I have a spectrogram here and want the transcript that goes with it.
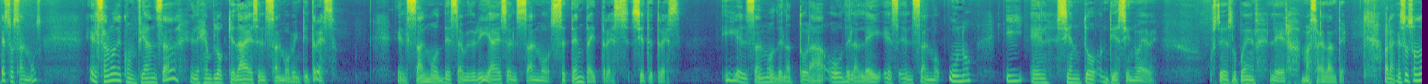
estos salmos, el salmo de confianza, el ejemplo que da es el salmo 23. El salmo de sabiduría es el salmo 73, 73. Y el salmo de la Torah o de la ley es el salmo 1 y el 119. Ustedes lo pueden leer más adelante. Ahora, esos son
